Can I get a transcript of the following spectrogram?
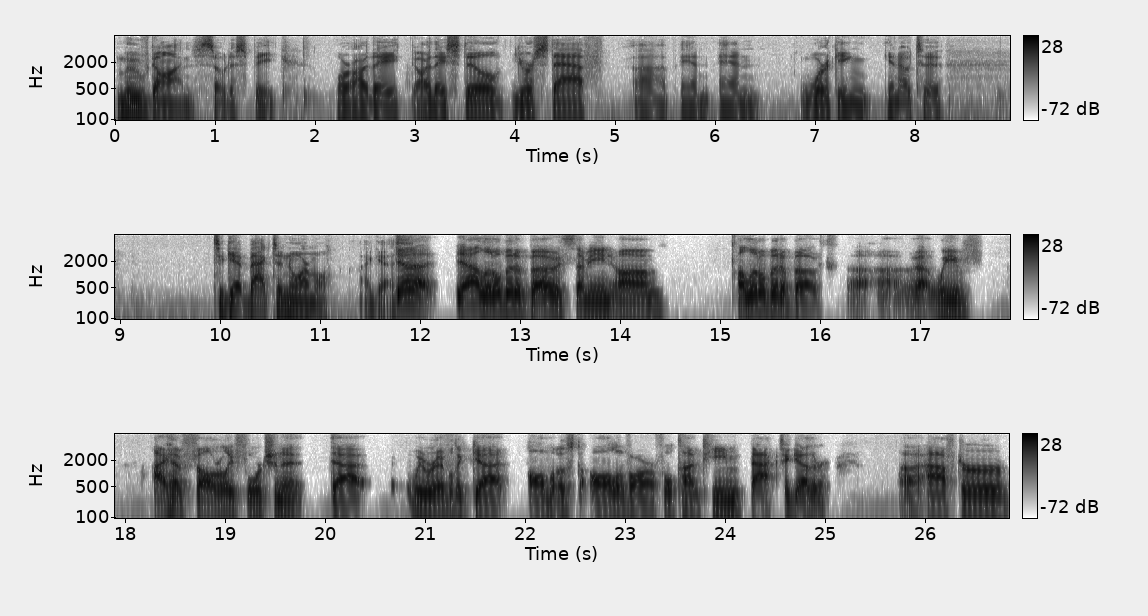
moved on, so to speak, or are they are they still your staff uh, and and working, you know, to to get back to normal. I guess. Yeah, yeah, a little bit of both. I mean, um, a little bit of both. Uh, we've, I have felt really fortunate that we were able to get almost all of our full time team back together uh, after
